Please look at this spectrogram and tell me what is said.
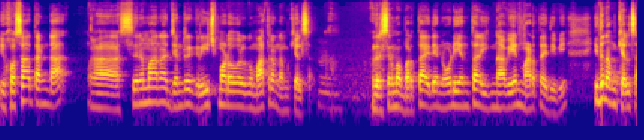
ಈ ಹೊಸ ತಂಡ ಸಿನಿಮಾನ ಜನರಿಗೆ ರೀಚ್ ಮಾಡೋವರೆಗೂ ಮಾತ್ರ ನಮ್ಮ ಕೆಲಸ. ಅಂದರೆ ಸಿನಿಮಾ ಬರ್ತಾ ಇದೆ ನೋಡಿ ಅಂತ ಈಗ ನಾವೇನು ಮಾಡ್ತಾ ಇದ್ದೀವಿ ಇದು ನಮ್ಮ ಕೆಲಸ.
